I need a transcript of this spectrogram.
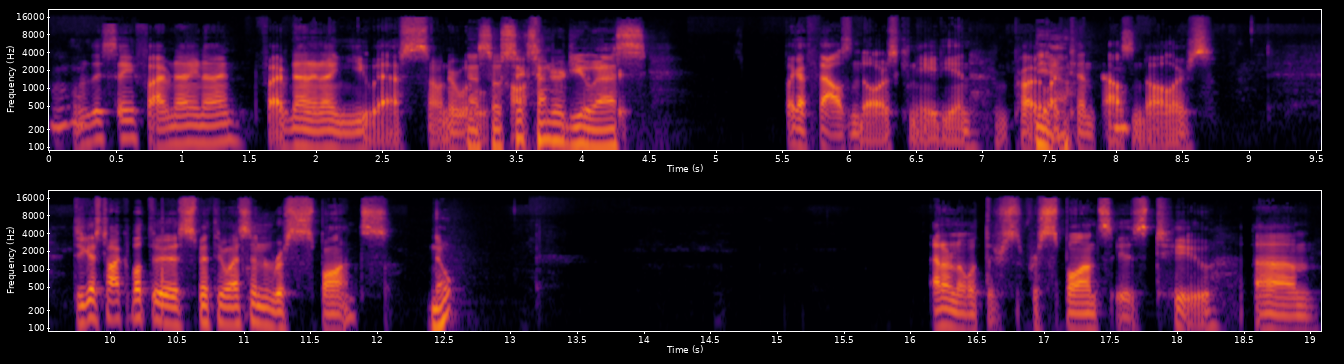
what do they say? Five ninety nine, five ninety nine US. I wonder what. Yeah. So six hundred US. like a thousand dollars Canadian, probably Yeah. like ten thousand dollars. Did you guys talk about the Smith and Wesson response? Nope. I don't know what the response is to. Um,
